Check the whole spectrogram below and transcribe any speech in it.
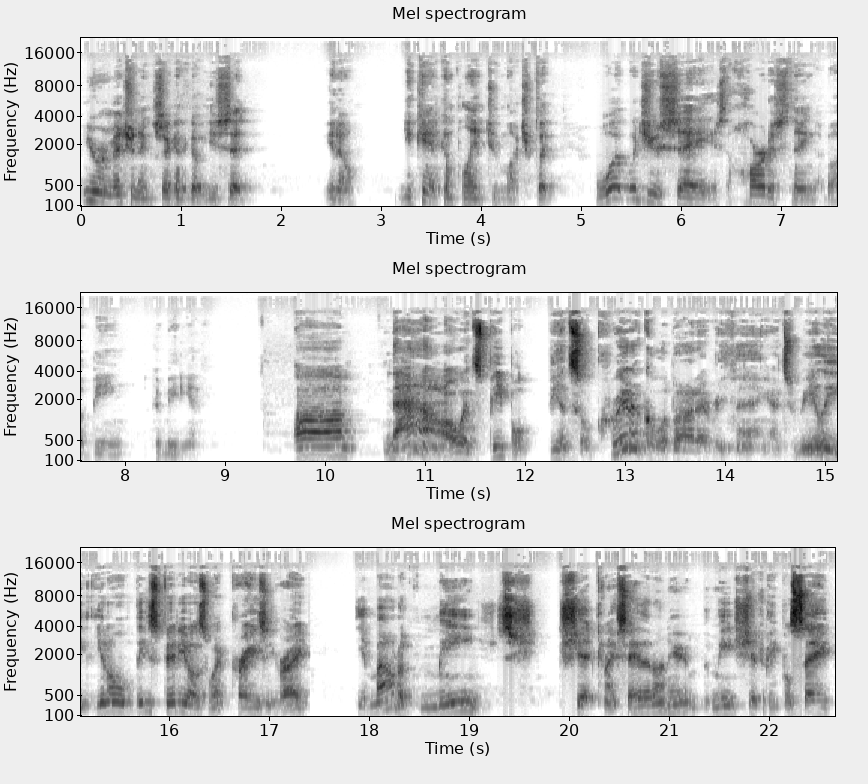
You were mentioning a second ago, you said, you know, you can't complain too much, but what would you say is the hardest thing about being a comedian? Um, now it's people being so critical about everything. It's really, you know, these videos went crazy, right? the amount of mean sh- shit, can I say that on here? The mean shit people say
